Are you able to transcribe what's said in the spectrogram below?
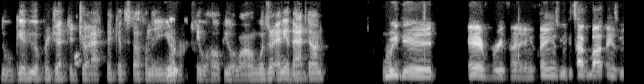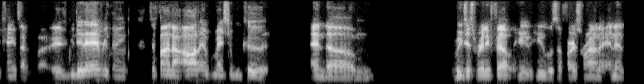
that will give you a projected draft pick and stuff, and the university will help you along. Was there any of that done? We did everything. Things we could talk about, things we can't talk about. We did everything to find out all the information we could, and um, we just really felt he he was a first rounder. And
